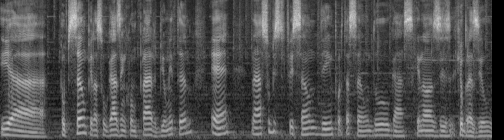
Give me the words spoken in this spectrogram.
e a opção pela Sulgás em comprar biometano é na substituição de importação do gás que nós que o Brasil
